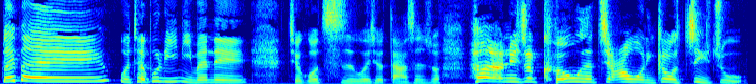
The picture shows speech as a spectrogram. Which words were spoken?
拜拜，我才不理你们呢。结果刺猬就大声说：“哈，你这可恶的家伙，你给我记住！”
